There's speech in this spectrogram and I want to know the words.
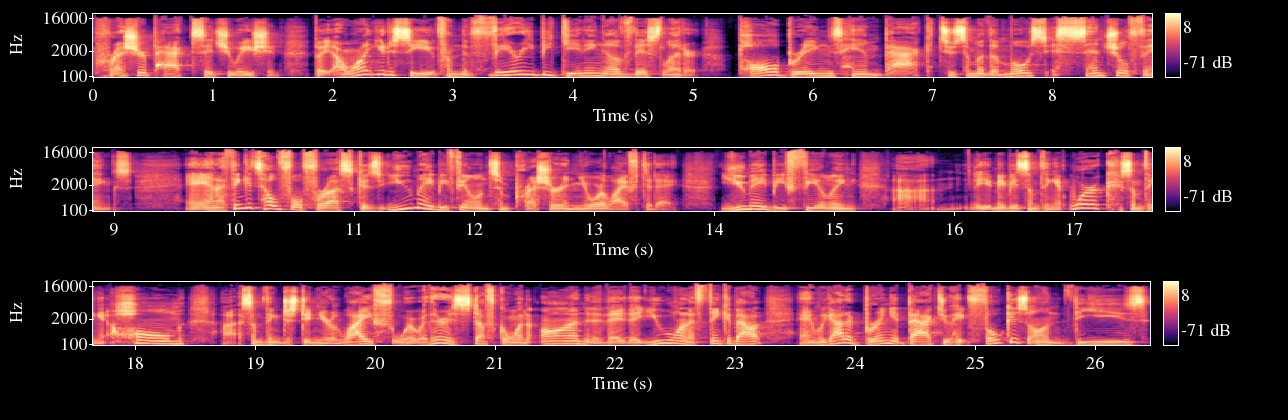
pressure packed situation. But I want you to see from the very beginning of this letter, Paul brings him back to some of the most essential things. And I think it's helpful for us because you may be feeling some pressure in your life today. You may be feeling um, maybe it's something at work, something at home, uh, something just in your life where, where there is stuff going on that, that you want to think about. And we got to bring it back to hey, focus on these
